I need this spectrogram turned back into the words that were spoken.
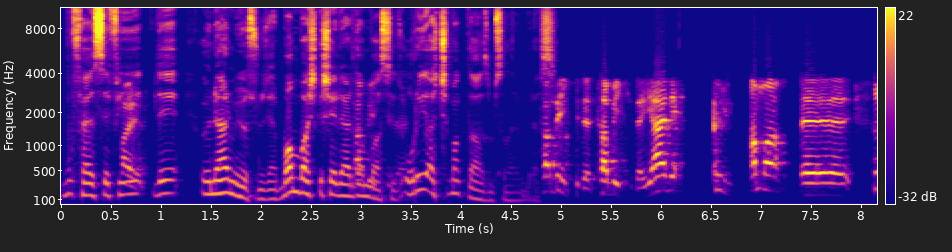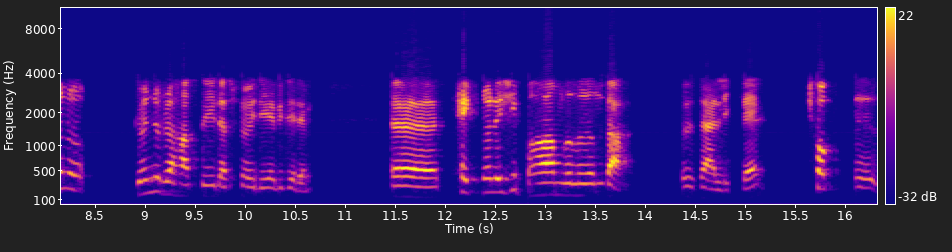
bu felsefeyle önermiyorsunuz. Yani bambaşka şeylerden Tabii ki de. bahsediyorsunuz. Orayı açmak lazım sanırım biraz. Tabii ki de, tabii ki de. Yani ama e, şunu gönül rahatlığıyla söyleyebilirim. E, teknoloji bağımlılığında özellikle çok e,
